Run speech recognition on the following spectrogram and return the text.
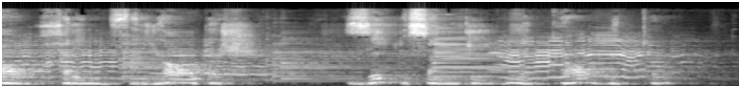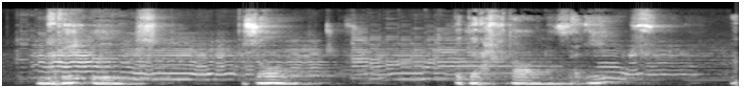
آخرین فریادش زیر سنگینی گام تو نویدی است بزرگ به درختان ضعیف و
